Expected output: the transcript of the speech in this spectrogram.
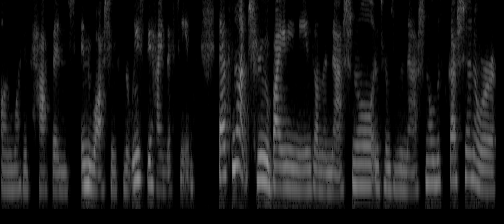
on what has happened in washington at least behind the scenes that's not true by any means on the national in terms of the national discussion or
